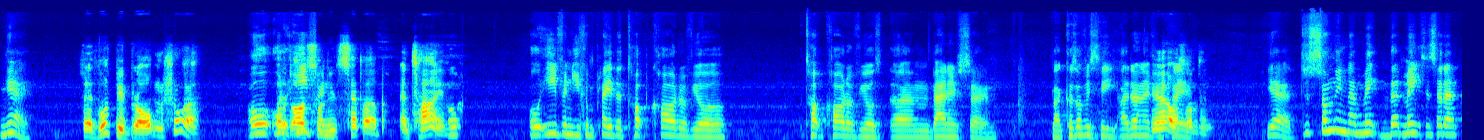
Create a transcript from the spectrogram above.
Yeah. That would be broken, sure, Or, but it also even, needs setup and time. Oh, or even you can play the top card of your top card of your um banish zone like because obviously i don't know if yeah, you or play something. yeah just something that make that makes it so that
